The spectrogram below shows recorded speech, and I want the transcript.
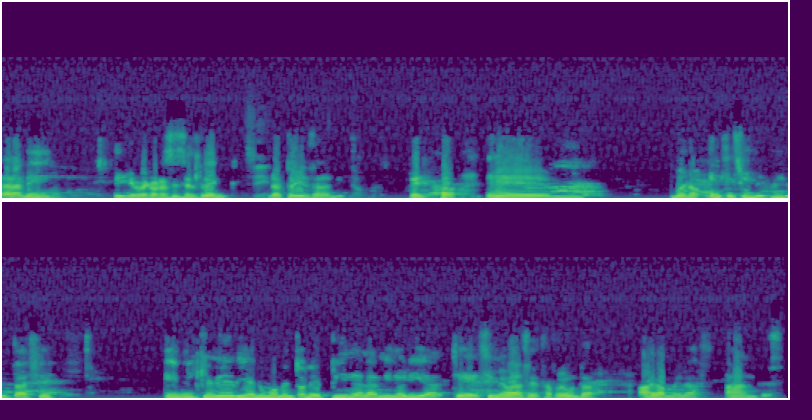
Sarandí y reconoces el tren, Sí. no estoy en Sarandí. No. Pero, eh, bueno, ese es un, un detalle en el que Bedia en un momento le pide a la minoría, che, si me van a hacer esta pregunta, háganmelas antes.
